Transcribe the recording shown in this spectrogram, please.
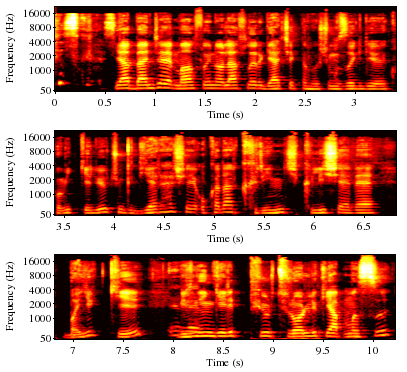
kız kız. Ya bence Malfoy'un o lafları gerçekten hoşumuza gidiyor komik geliyor. Çünkü diğer her şey o kadar cringe, klişe ve bayık ki birinin gelip pür trollük yapması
